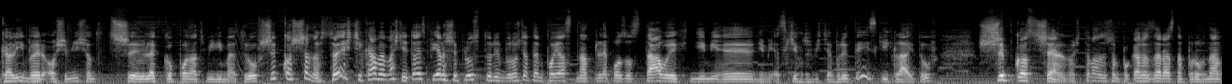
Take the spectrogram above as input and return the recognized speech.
kaliber 83, lekko ponad milimetrów, szybkostrzelność, co jest ciekawe, właśnie to jest pierwszy plus, który wyróżnia ten pojazd na tle pozostałych niemie e, niemieckich, oczywiście brytyjskich lightów, szybkostrzelność, to wam zresztą pokażę zaraz na, porówna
